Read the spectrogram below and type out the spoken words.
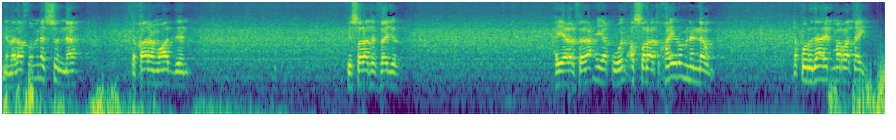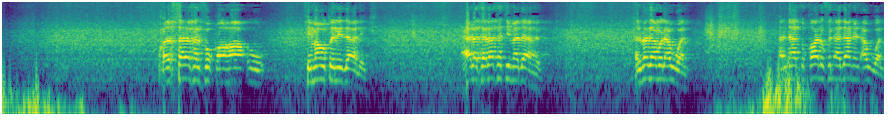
إنما لفظ من السنة فقال المؤذن في صلاة الفجر. حي على الفلاح يقول الصلاة خير من النوم. يقول ذلك مرتين. وقد اختلف الفقهاء في موطن ذلك على ثلاثة مذاهب. المذهب الأول أنها تقال في الأذان الأول.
